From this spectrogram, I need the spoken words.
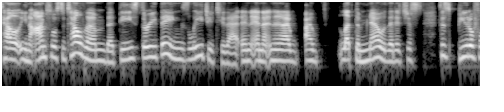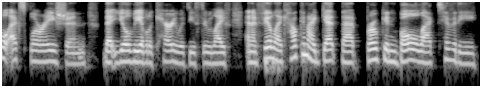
tell you know i'm supposed to tell them that these three things lead you to that. And and and i i let them know that it's just this beautiful exploration that you'll be able to carry with you through life and i feel like how can i get that broken bowl activity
